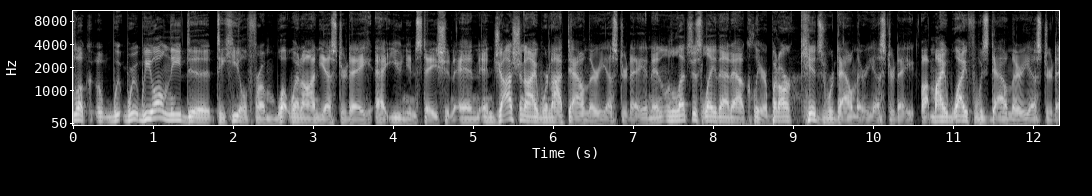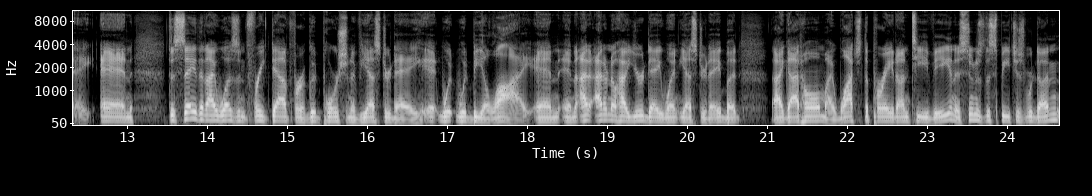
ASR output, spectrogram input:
Look, uh, we, we all need to to heal from what went on yesterday at Union Station, and and Josh and I were not down there yesterday, and, and let's just lay that out clear. But our kids were down there yesterday. Uh, my wife was down there yesterday, and to say that I wasn't freaked out for a good portion of yesterday it would would be a lie. And and I, I don't know how your day went yesterday, but I got home, I watched the parade on TV, and as soon as the speeches were done,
